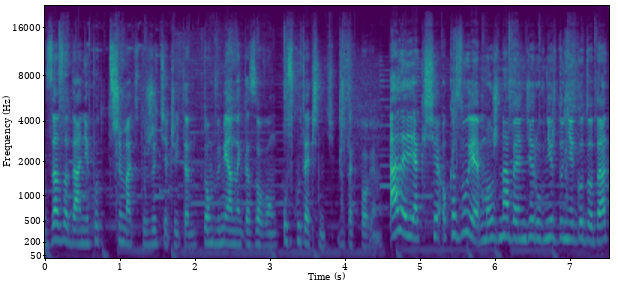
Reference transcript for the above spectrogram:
za zadanie podtrzymać to życie, czyli ten, tą wymianę gazową uskutecznić, że tak powiem. Ale jak się okazuje, można będzie również do niego dodać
